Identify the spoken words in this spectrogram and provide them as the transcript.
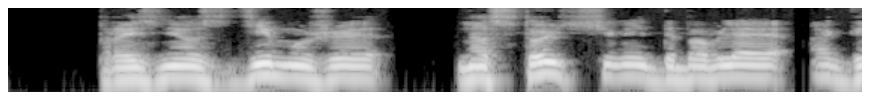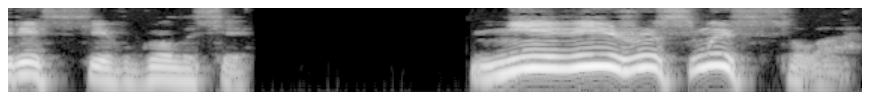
— произнес Дим уже настойчивее, добавляя агрессии в голосе. Не вижу смысла,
